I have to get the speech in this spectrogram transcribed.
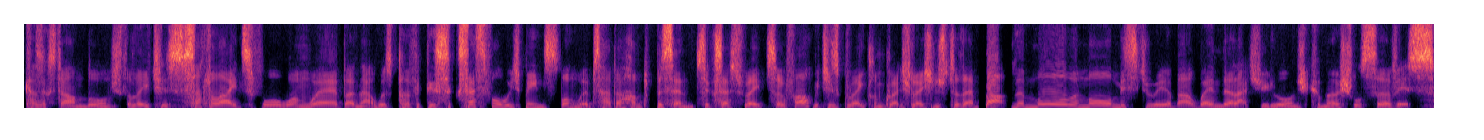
Kazakhstan, launched the latest satellites for OneWeb, and that was perfectly successful, which means OneWeb's had a 100% success rate so far, which is great. Congratulations to them. But the more and more mystery about when they'll actually launch commercial service.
